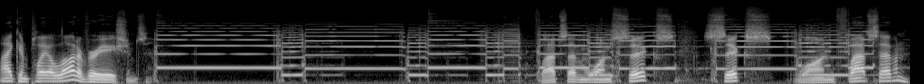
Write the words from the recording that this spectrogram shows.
I can play a lot of variations. Flat seven one six, six, one flat seven.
